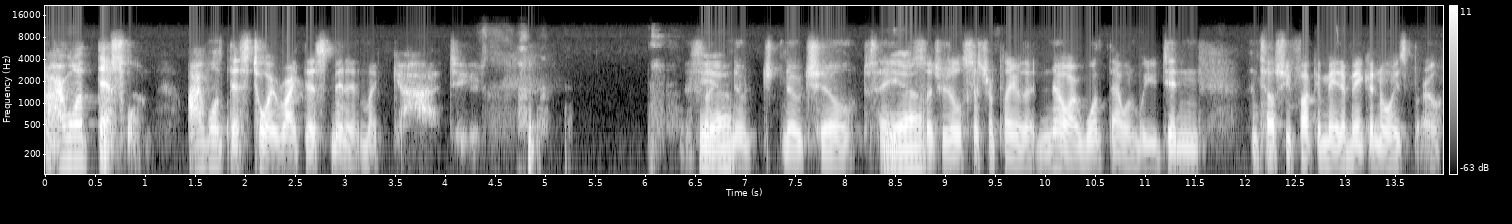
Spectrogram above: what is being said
I want this one. I want this toy right this minute." I'm like, God, dude. It's like Yeah. no, no chill. Just hey, Yeah. just let your little sister play with it. No, I want that one. Well, you didn't until she fucking made it make a noise, bro.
